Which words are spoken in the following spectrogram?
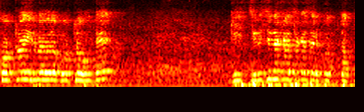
కోట్లు ఇరవై వేల కోట్లు ఉంటే ఈ చిన్న చిన్న ఖర్చుగా సరిపోతుంది తప్ప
